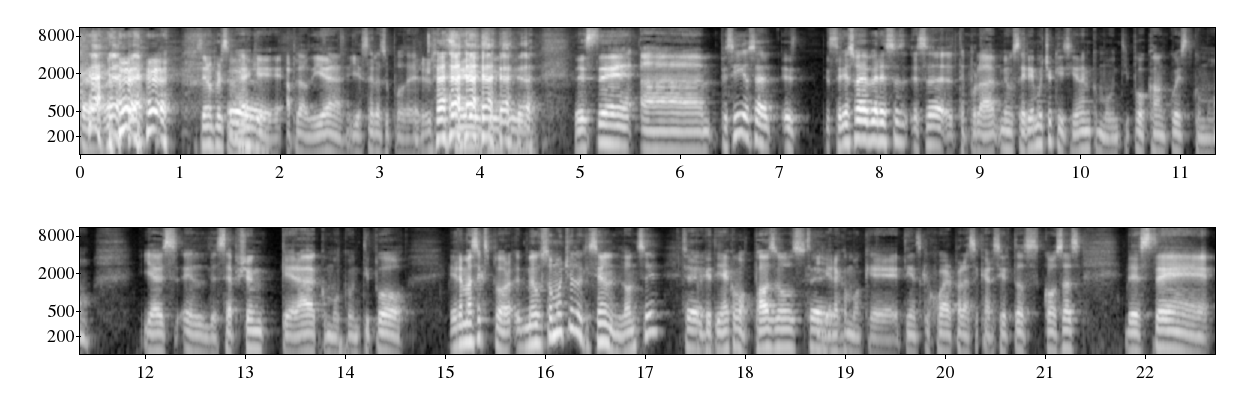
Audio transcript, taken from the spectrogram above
pero... Era un personaje Eh. que aplaudía y ese era su poder. sí, sí, sí. Este, ah, pues sí, o sea, es- estaría suave ver esa, esa temporada. Me gustaría mucho que hicieran como un tipo Conquest, como ya es el Deception, que era como que un tipo. Era más explorar. Me gustó mucho lo que hicieron en el 11, Sí. porque tenía como puzzles Sí. y era como que tienes que jugar para sacar ciertas cosas de este.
